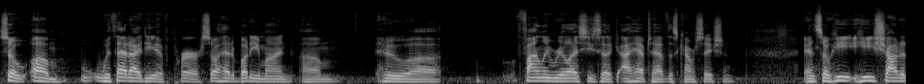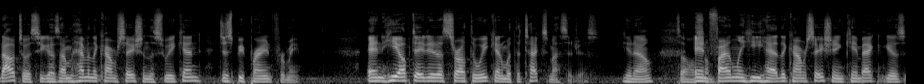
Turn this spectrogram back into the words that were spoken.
So, um, with that idea of prayer, so I had a buddy of mine um, who uh, finally realized he's like, I have to have this conversation. And so he, he shouted out to us. He goes, I'm having the conversation this weekend. Just be praying for me. And he updated us throughout the weekend with the text messages, you know? Awesome. And finally he had the conversation and came back and goes,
